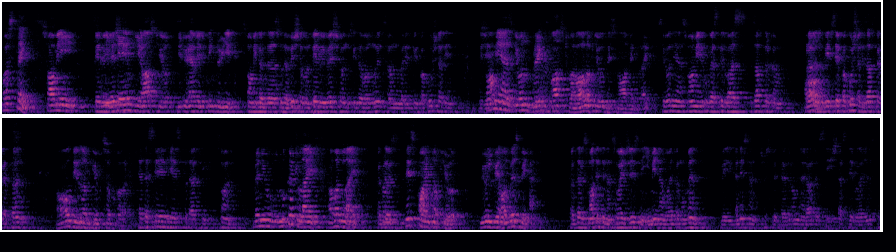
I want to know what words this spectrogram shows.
First thing, Swami Первый вещь, came, he asked you, did you have anything to eat? с вами, когда сюда вышел, он первый вещь, он всегда волнуется, он говорит, вы покушали? Или- Swami has given breakfast for all of you this morning, right? Сегодня с вами угостил вас завтраком. Правильно, вы все покушали завтракать, правильно? All these are gifts of God. Это все есть подарки с вами. When you look at life, our life, from this point of view, we will be always be happy. Когда вы смотрите на свою жизнь, именно в этот момент, вы, конечно, чувствуете огромную радость и счастье и блаженство.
